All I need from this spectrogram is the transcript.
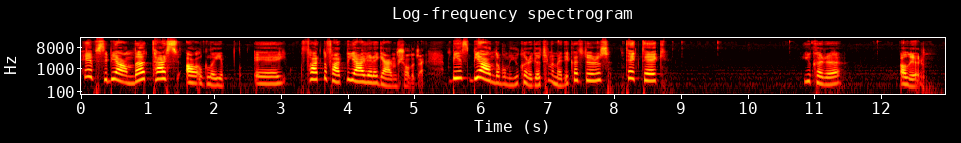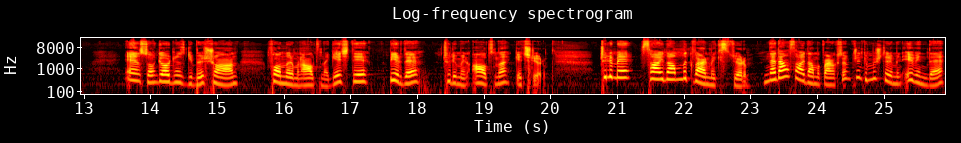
hepsi bir anda ters algılayıp e, farklı farklı yerlere gelmiş olacak. Biz bir anda bunu yukarı götürmemeye dikkat ediyoruz. Tek tek yukarı alıyorum. En son gördüğünüz gibi şu an fonlarımın altına geçti. Bir de tülümün altına geçiriyorum. Tülüme saydamlık vermek istiyorum. Neden saydamlık vermek istiyorum? Çünkü müşterimin evinde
